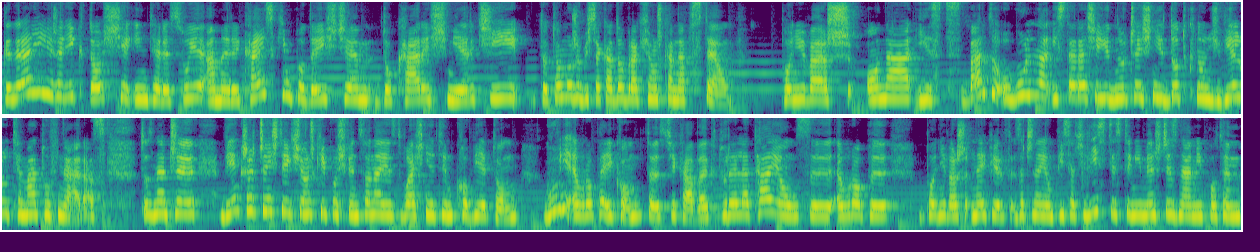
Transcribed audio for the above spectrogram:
Generalnie, jeżeli ktoś się interesuje amerykańskim podejściem do kary śmierci, to to może być taka dobra książka na wstęp, ponieważ ona jest bardzo ogólna i stara się jednocześnie dotknąć wielu tematów naraz. To znaczy, większa część tej książki poświęcona jest właśnie tym kobietom, głównie Europejkom, to jest ciekawe, które latają z Europy, ponieważ najpierw zaczynają pisać listy z tymi mężczyznami, potem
